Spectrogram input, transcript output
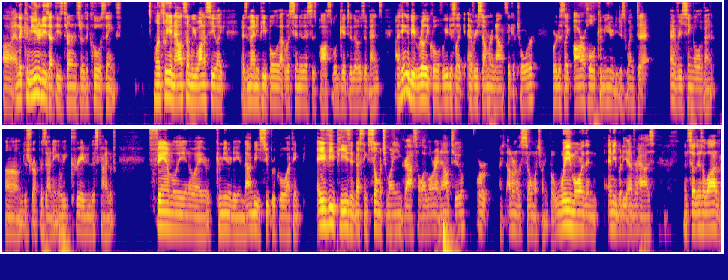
Uh, and the communities at these tournaments are the coolest things. Once we announce them, we want to see like as many people that listen to this as possible get to those events. I think it'd be really cool if we just like every summer announced like a tour where just like our whole community just went to every single event, um, just representing, and we created this kind of family in a way or community, and that'd be super cool. I think AVP is investing so much money in grass volleyball right now too, or I don't know so much money, but way more than anybody ever has. And so there's a lot of.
